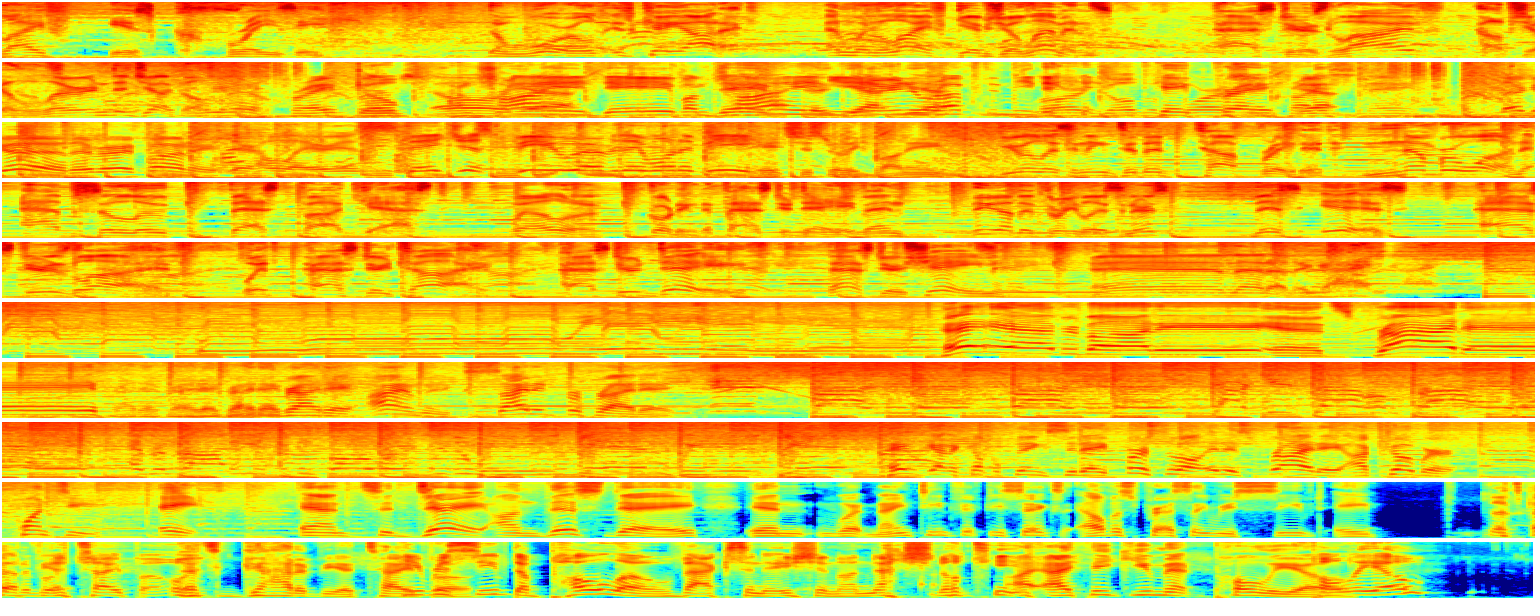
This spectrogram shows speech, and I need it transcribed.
Life is crazy. The world is chaotic. And when life gives you lemons, Pastors Live helps you learn to juggle. Pray first. Oh, I'm trying, yeah. Dave. I'm Dave, trying. uh, You yeah, yeah. interrupted me, Lord, Dave. go Okay, before pray, us in Christ's name. They're good. They're very funny. They're hilarious. They just be whoever they want to be. It's just really funny. You're listening to the top rated, number one absolute best podcast. Well, according to Pastor Dave and the other three listeners, this is Pastors Live with Pastor Ty, Pastor Dave, Pastor Shane, and that other guy. Everybody! It's Friday! Friday, Friday, Friday, Friday. I'm excited for Friday. It's Friday, Friday, gotta get down on Friday. Everybody's looking forward to the weekend, weekend. Hey, we got a couple things today. First of all, it is Friday, October 28th. And today, on this day, in what, 1956, Elvis Presley received a. That's got to be a typo. That's got to be a typo. he received a polo vaccination on national team. I, I think you meant polio. polio?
